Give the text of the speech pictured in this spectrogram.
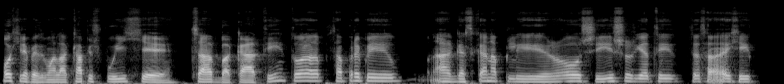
Όχι ρε παιδί μου, αλλά κάποιος που είχε τσάμπα κάτι, τώρα θα πρέπει αναγκαστικά να πληρώσει ίσως γιατί δεν θα έχει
